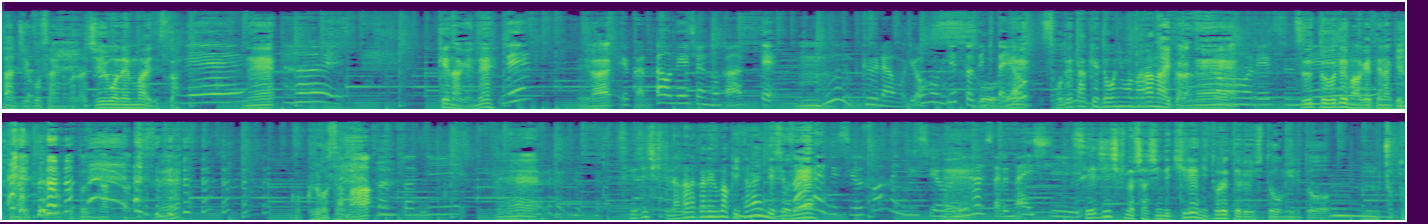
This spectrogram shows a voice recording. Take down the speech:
35歳の方15年前ですか。ねえ。ね。はけなげね。いね。偉い。よかったお姉ちゃんのがあって。ううんんクーラーも両方ゲットできたよ。ね。袖だけどうにもならないからね。そうですね。ずっと腕曲げてなきゃいけないということになったんですね。ご苦労様。本当に。ね成人式ってなかなかねうまくいかないんですよそうなねんですよ。そうなんですよ、ねリハーサルないし。成人式の写真で綺麗に撮れてる人を見ると、うん。うんちょっと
